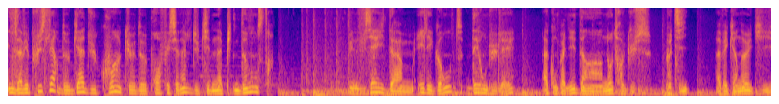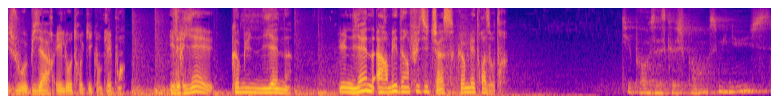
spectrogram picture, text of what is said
Ils avaient plus l'air de gars du coin que de professionnels du kidnapping de monstres. Une vieille dame élégante déambulait, accompagnée d'un autre gus, petit, avec un œil qui joue au billard et l'autre qui compte les points. Il riait comme une hyène. Une hyène armée d'un fusil de chasse, comme les trois autres. Tu penses à ce que je pense, Minus?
